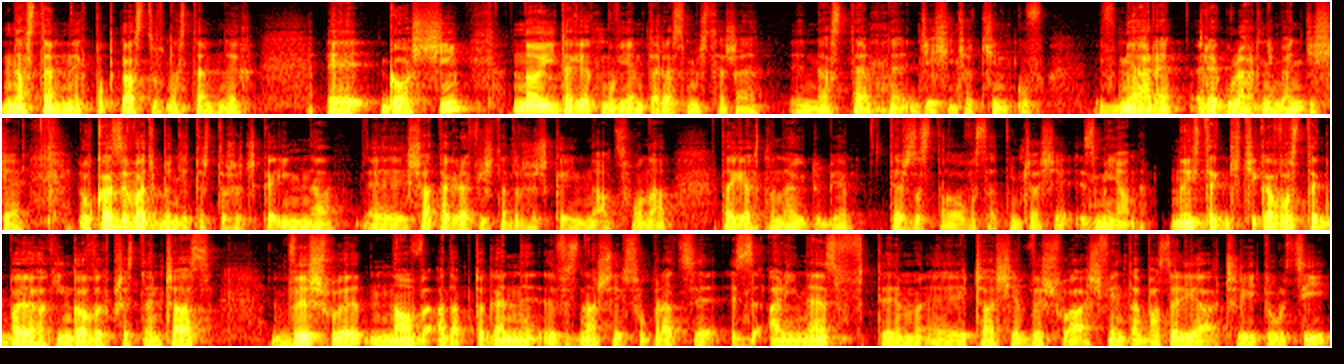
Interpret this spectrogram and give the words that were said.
następnych podcastów, następnych gości. No i tak jak mówiłem teraz, myślę, że następne 10 odcinków w miarę regularnie będzie się ukazywać. Będzie też troszeczkę inna e, szata graficzna, troszeczkę inna odsłona, tak jak to na YouTubie też zostało w ostatnim czasie zmienione. No i z takich ciekawostek biohackingowych przez ten czas wyszły nowe adaptogeny z naszej współpracy z Alines. W tym e, czasie wyszła święta bazylia, czyli Tulsi.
